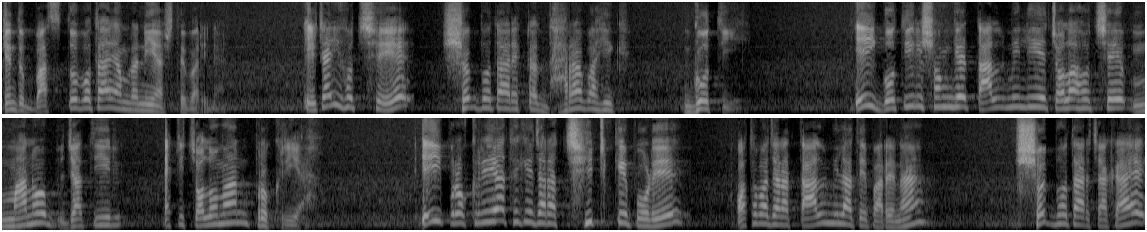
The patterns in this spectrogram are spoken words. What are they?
কিন্তু বাস্তবতায় আমরা নিয়ে আসতে পারি না। এটাই হচ্ছে সভ্যতার একটা ধারাবাহিক গতি। এই গতির সঙ্গে তাল মিলিয়ে চলা হচ্ছে মানব জাতির একটি চলমান প্রক্রিয়া। এই প্রক্রিয়া থেকে যারা ছিটকে পড়ে অথবা যারা তাল মিলাতে পারে না, সভ্যতার চাকায়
